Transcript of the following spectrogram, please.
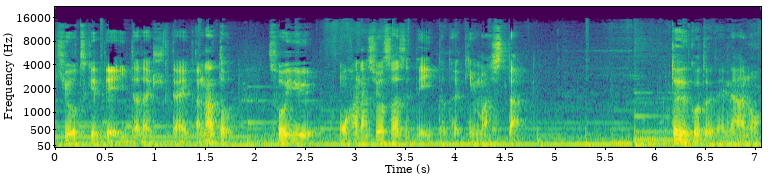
気をつけていただきたいかなとそういうお話をさせていただきました。ということでねあの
